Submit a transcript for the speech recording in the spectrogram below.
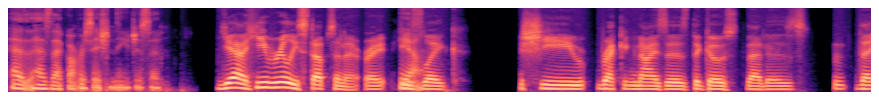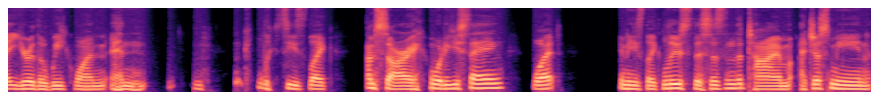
has, has that conversation that you just said. Yeah, he really steps in it, right? He's Yeah. like she recognizes the ghost that is that you're the weak one and Lucy's like, "I'm sorry. What are you saying? What?" And he's like, "Luce, this isn't the time. I just mean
